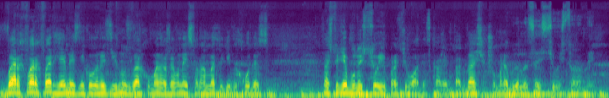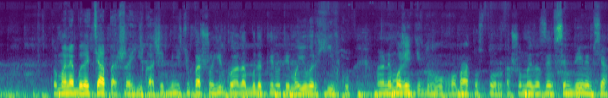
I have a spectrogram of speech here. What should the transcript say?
вверх, вверх, вверх, я вниз ніколи не зігну, зверху в мене вже вниз, вона мене тоді виходить. Значить, тоді я буду з цієї працювати, скажімо так, далі, якщо в мене буде лице з цієї сторони. То в мене буде ця перша гілка. А чи мені цю першу гілку треба буде кинути мою верхівку. Вона не може йти в другу в обратну сторону. Так що ми за цим всім дивимося.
